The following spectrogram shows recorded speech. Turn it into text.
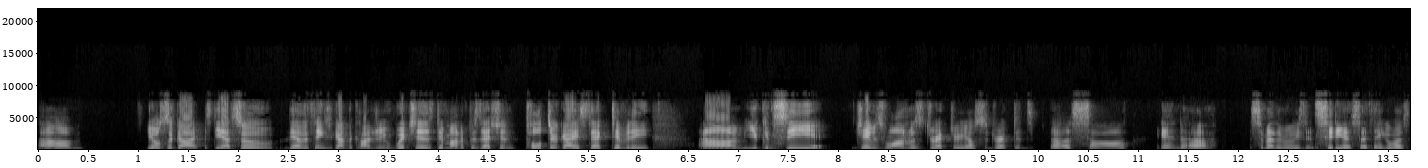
Um, you also got yeah. So the other things you got in the Conjuring: witches, demonic possession, poltergeist activity. Um, you can see James Wan was director. He also directed uh, Saw and uh, some other movies, Insidious, I think it was.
